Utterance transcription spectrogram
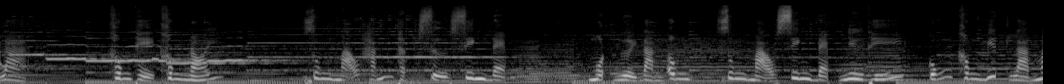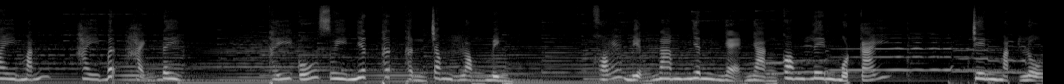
là không thể không nói. Dung mạo hắn thật sự xinh đẹp. Một người đàn ông dung mạo xinh đẹp như thế Cũng không biết là may mắn hay bất hạnh đây. Thấy cố duy nhất thất thần trong lòng mình. Khóe miệng nam nhân nhẹ nhàng cong lên một cái. Trên mặt lộ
